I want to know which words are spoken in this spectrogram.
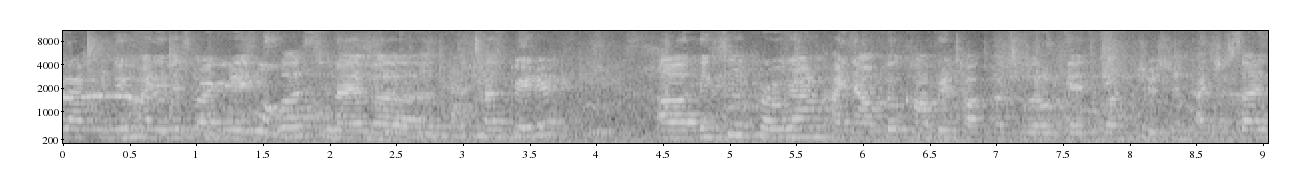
Good afternoon, my name is Margaret Islas and I am a 10th grader. Uh, thanks to the program, I now feel confident talking about to little kids about nutrition and exercise.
